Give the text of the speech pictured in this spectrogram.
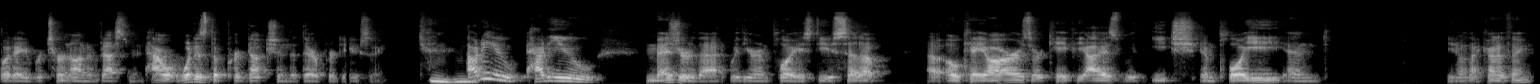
but a return on investment. How what is the production that they're producing? Mm-hmm. How do you how do you measure that with your employees? Do you set up uh, OKRs or KPIs with each employee and you know that kind of thing?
